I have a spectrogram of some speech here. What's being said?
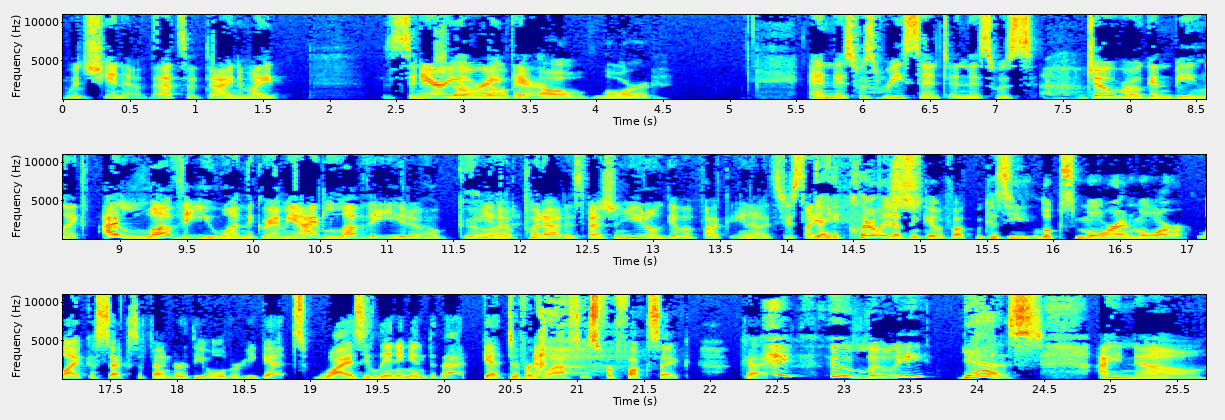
which you know that's a dynamite scenario. Joe right Rogan- there. Oh Lord. And this was recent, and this was Joe Rogan being like, "I love that you won the Grammy. I love that you, Oh, you know, put out a special. and You don't give a fuck. You know, it's just like Yeah, he clearly doesn't give a fuck because he looks more and more like a sex offender the older he gets. Why is he leaning into that? Get different glasses for fuck's sake. Okay. who Louis. Yes. I know.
